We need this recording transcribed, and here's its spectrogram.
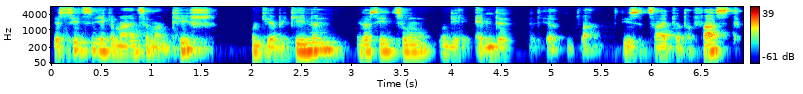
wir sitzen hier gemeinsam am Tisch und wir beginnen mit der Sitzung und die endet irgendwann. Diese Zeit wird erfasst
